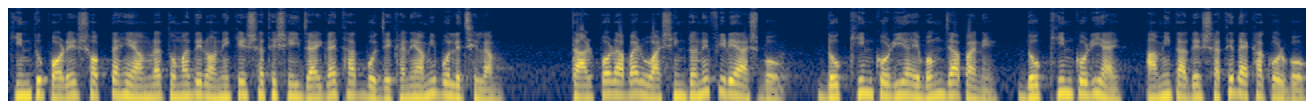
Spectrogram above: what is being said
কিন্তু পরের সপ্তাহে আমরা তোমাদের অনেকের সাথে সেই জায়গায় থাকব যেখানে আমি বলেছিলাম। তারপর আবার ওয়াশিংটনে ফিরে আসব, দক্ষিণ কোরিয়া এবং জাপানে। দক্ষিণ কোরিয়ায় আমি তাদের সাথে দেখা করব।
